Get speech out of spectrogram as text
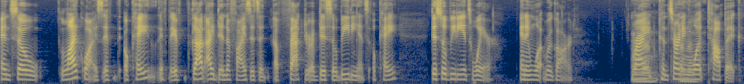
And so, likewise, if, okay, if, if God identifies it's a, a factor of disobedience, okay, disobedience where and in what regard? Right? Then, Concerning then, what topic?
